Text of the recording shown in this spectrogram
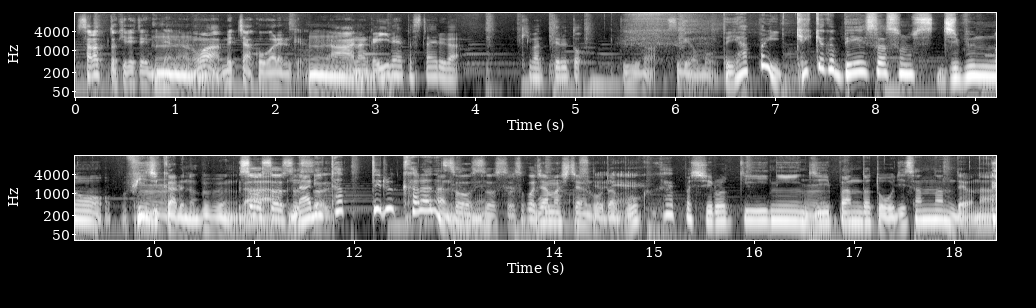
さらっと着れてるみたいなのはめっちゃ憧れるけど、うん。ああなんかいいねやっぱスタイルが決まってるとっていうのはすげえ思う。でやっぱり結局ベースはその自分のフィジカルの部分が成り立ってるからなんでね。そうそうそう。そこ邪魔しちゃうんだよね。そうだ僕がやっぱ白 T にジーパンだとおじさんなんだよなって、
